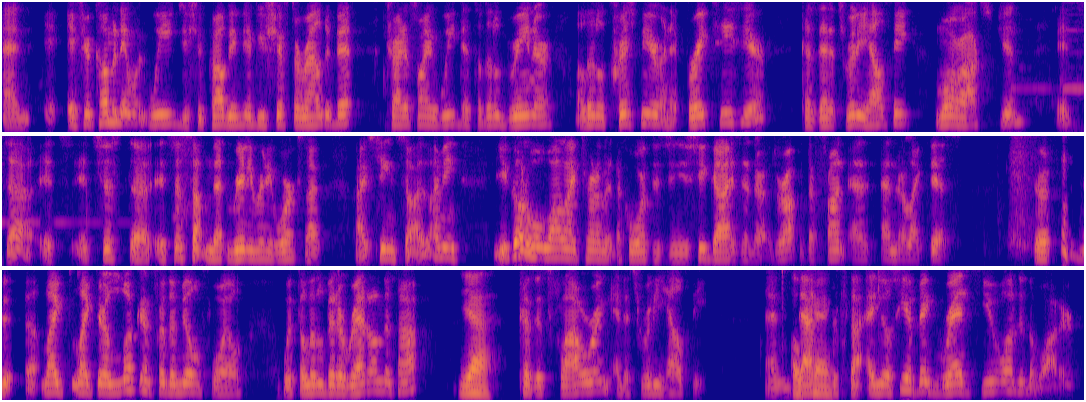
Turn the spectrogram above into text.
And if you're coming in with weed, you should probably maybe shift around a bit. Try to find weed that's a little greener, a little crispier, and it breaks easier because then it's really healthy, more oxygen. It's uh, it's it's just uh, it's just something that really really works. I've I've seen so I- mean you go to a walleye tournament in the Kawarthas and you see guys and they're they're up at the front and, and they're like this. They're uh, like like they're looking for the milfoil with a little bit of red on the top Yeah. because it's flowering and it's really healthy. And Okay. that's the stuff. And you'll see a big red hue under the water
